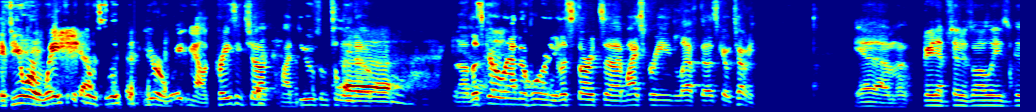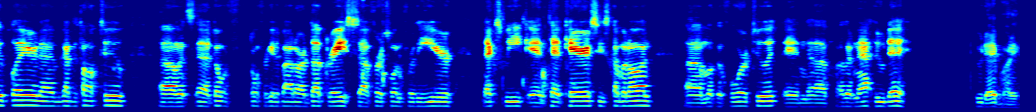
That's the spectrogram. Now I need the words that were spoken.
If you were awake, if you were sleeping, you're awake now. Crazy Chuck, my dude from Toledo. Uh, let's go around the horn here. Let's start uh, my screen left. Uh, let's go, Tony. Yeah, um, a great episode as always. Good player that we got to talk to. Um, it's uh, don't don't forget about our duck race, uh, first one for the year next week, and Ted Karras, he's coming on. I'm looking forward to it. And uh, other than that, who Dey? Who Dey, buddy?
